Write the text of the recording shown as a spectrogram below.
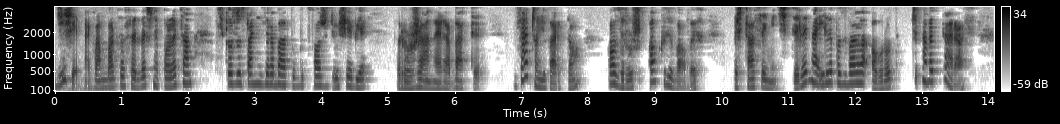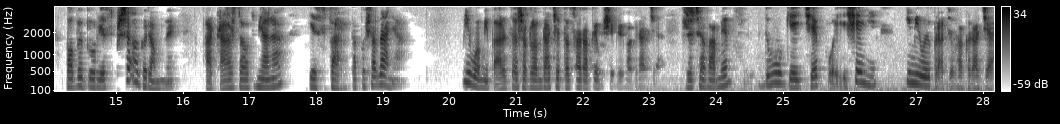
Dziś jednak Wam bardzo serdecznie polecam skorzystanie z rabatu, by tworzyć u siebie różane rabaty. Zacząć warto od róż okrywowych, by z czasem mieć tyle, na ile pozwala ogród, czy nawet taras, bo wybór jest przeogromny, a każda odmiana jest warta posiadania. Miło mi bardzo, że oglądacie to, co robię u siebie w ogrodzie. Życzę Wam więc długiej, ciepłej jesieni i miłej pracy w ogrodzie.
